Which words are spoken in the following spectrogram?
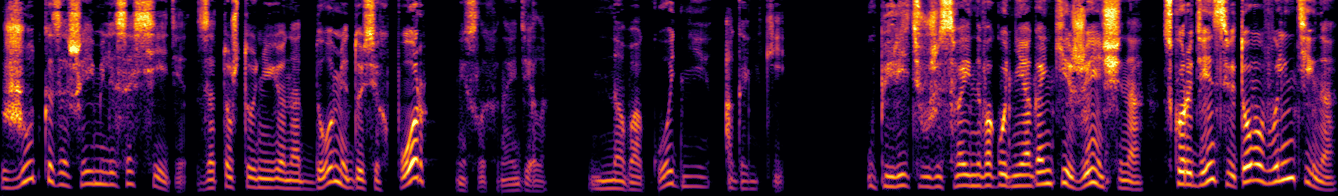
жутко зашеймили соседи за то, что у нее на доме до сих пор, неслыханное дело, новогодние огоньки. «Уберите уже свои новогодние огоньки, женщина! Скоро день Святого Валентина!»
